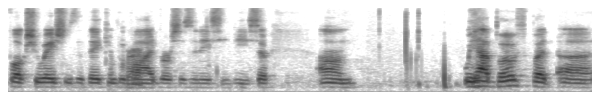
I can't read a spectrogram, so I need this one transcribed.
fluctuations that they can provide versus an ACV. So um, we have both, but uh,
